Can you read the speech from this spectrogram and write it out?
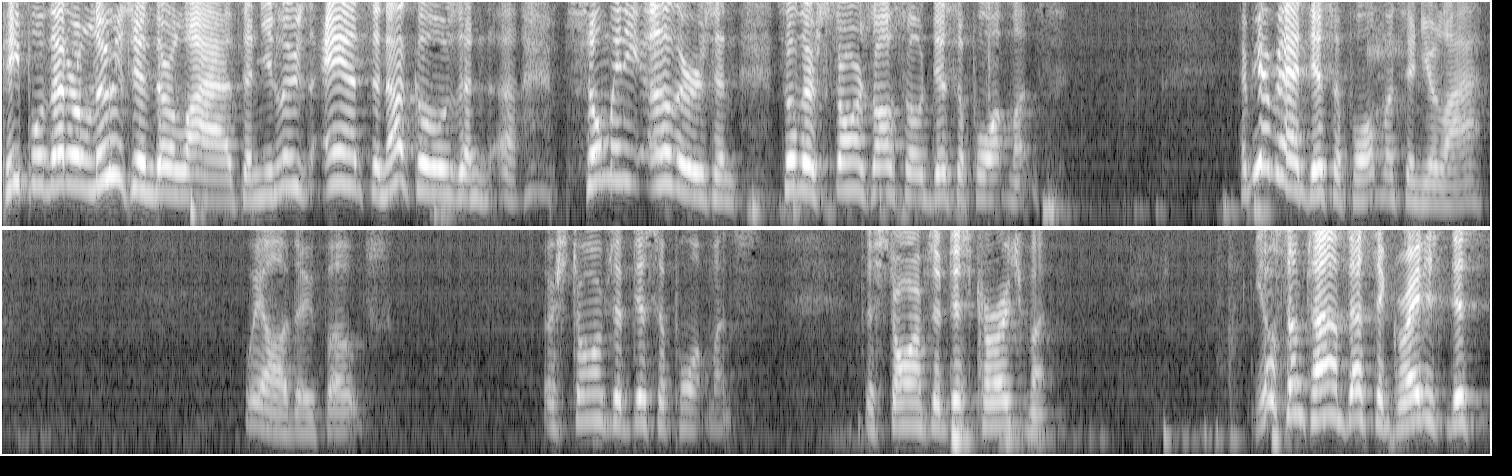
people that are losing their lives. And you lose aunts and uncles and uh, so many others. And so there's storms also disappointments. Have you ever had disappointments in your life? We all do folks. There's storms of disappointments. The storms of discouragement. You know sometimes that's the greatest dis-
